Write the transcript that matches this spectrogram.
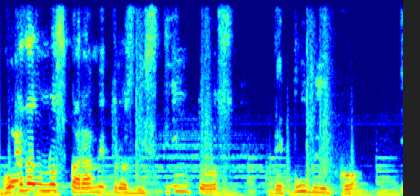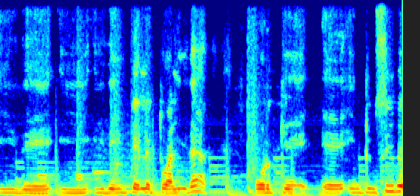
guarda unos parámetros distintos de público y de, y de intelectualidad porque eh, inclusive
